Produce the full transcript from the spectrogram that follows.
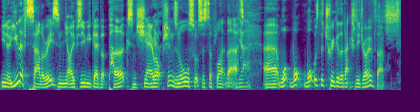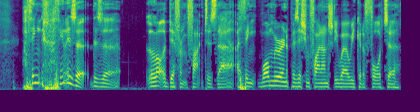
You know, you left salaries, and I presume you gave up perks and share options and all sorts of stuff like that. Yeah. Uh, what what what was the trigger that actually drove that? I think I think there's a there's a a lot of different factors there. I think one, we were in a position financially where we could afford to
